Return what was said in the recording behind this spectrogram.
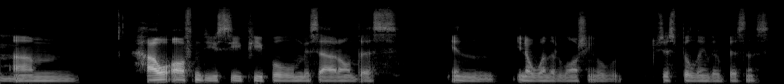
Mm-hmm. Um, how often do you see people miss out on this in you know when they're launching or just building their business?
